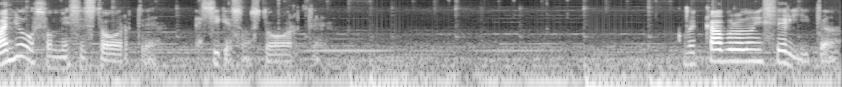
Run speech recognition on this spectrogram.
Sbaglio o sono messe storte? Eh sì che sono storte. Come cavolo l'ho inserita?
